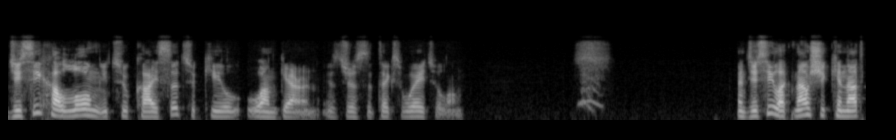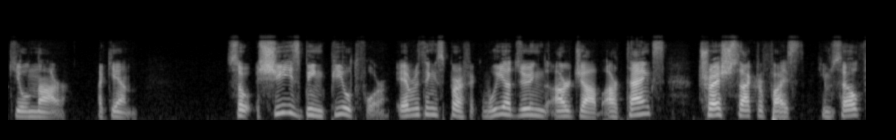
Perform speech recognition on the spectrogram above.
Do you see how long it took Kai'Sa to kill one Garen? It's just, it takes way too long. And do you see, like now she cannot kill Gnar again. So she is being peeled for. Everything is perfect. We are doing our job. Our tanks, Thresh sacrificed himself,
